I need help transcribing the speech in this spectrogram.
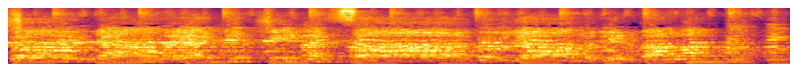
čorna, moja sadu, ja odjevala.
